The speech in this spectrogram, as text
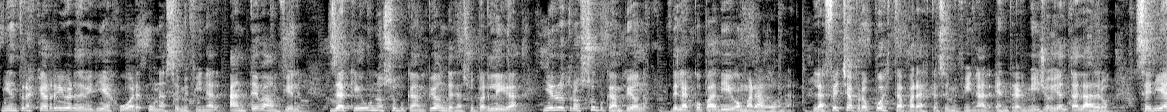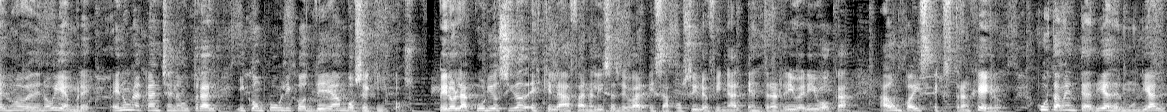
mientras que River debería jugar una semifinal ante Banfield, ya que uno subcampeón de la Superliga y el otro subcampeón de la Copa Diego Maradona. La fecha propuesta para esta semifinal entre el Millo y el Taladro sería el 9 de noviembre en una cancha neutral y con público de ambos equipos. Pero la curiosidad es que la AFA analiza llevar esa posible final entre River y Boca a un país extranjero. Justamente a días del Mundial,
